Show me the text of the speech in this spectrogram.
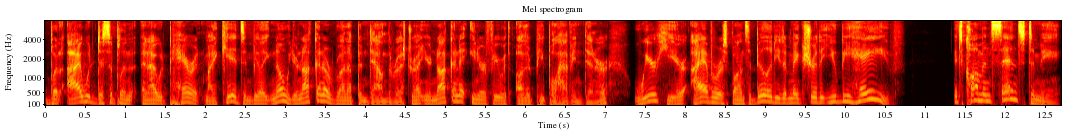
but I would discipline and I would parent my kids and be like, no, you're not going to run up and down the restaurant. You're not going to interfere with other people having dinner. We're here. I have a responsibility to make sure that you behave. It's common sense to me.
